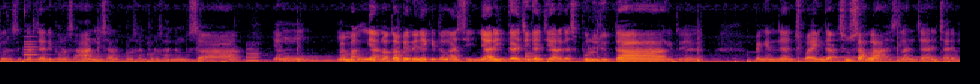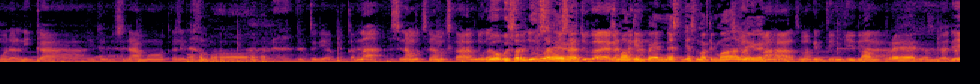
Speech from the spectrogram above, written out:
terus kerja di perusahaan misalnya perusahaan-perusahaan yang besar yang memang ya notabene nya kita ngasih nyari gaji-gaji harga 10 juta gitu ya kan. Pengennya supaya nggak susah lah istilah cari cari modal nikah itu sinamot kan itu. Oh, itu dia. Karena sinamot sinamot sekarang juga udah besar juga besar, ya besar kan? juga ya kan? Semakin PNS dia semakin mahal ya semakin kan? mahal semakin tinggi dia. Kampret kampret. jadi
